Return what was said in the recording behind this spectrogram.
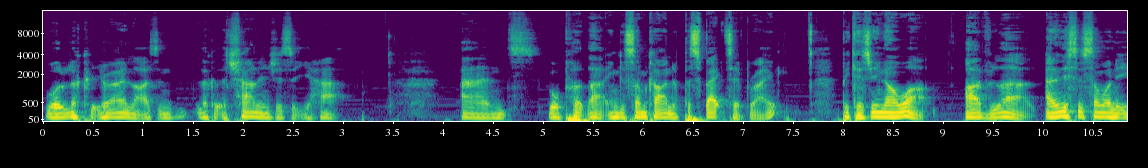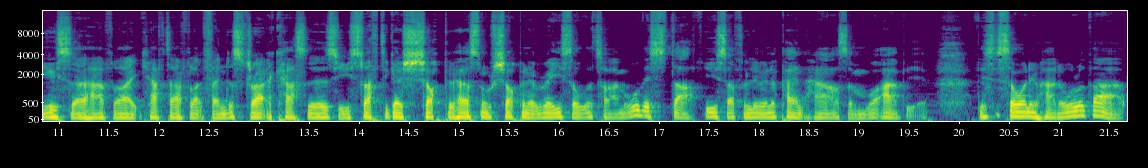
will look at your own lives and look at the challenges that you have and we'll put that in some kind of perspective, right? Because you know what? I've learned, and this is someone who used to have like, have to have like Fender Stratocasters, you used to have to go shopping, personal shopping at Reiss all the time, all this stuff. You used to have to live in a penthouse and what have you. This is someone who had all of that,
